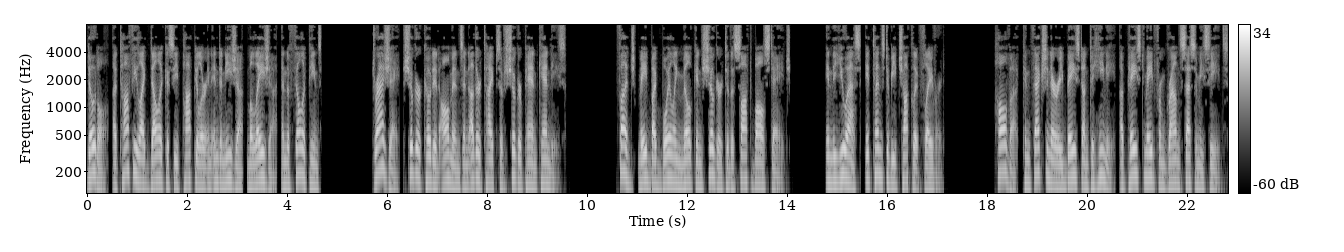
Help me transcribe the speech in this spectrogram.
Dodol, a toffee-like delicacy popular in Indonesia, Malaysia, and the Philippines Dragée, sugar-coated almonds and other types of sugar pan candies Fudge, made by boiling milk and sugar to the soft ball stage. In the U.S., it tends to be chocolate-flavored. Halva, confectionery based on tahini, a paste made from ground sesame seeds.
